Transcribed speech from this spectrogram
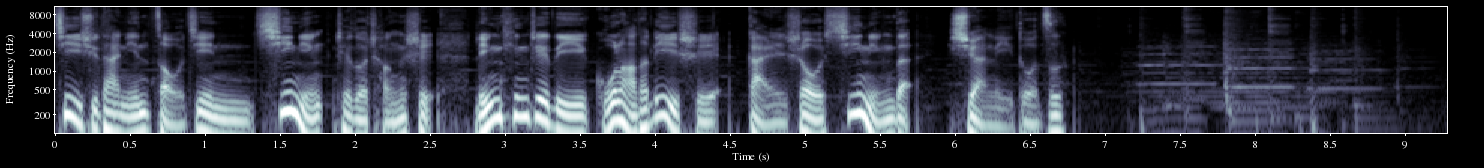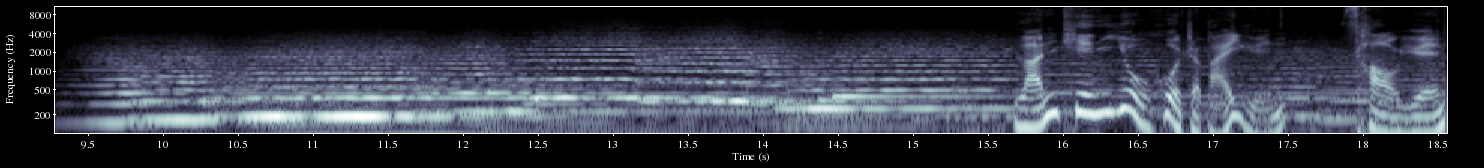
继续带您走进西宁这座城市，聆听这里古老的历史，感受西宁的绚丽多姿。蓝天诱惑着白云，草原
